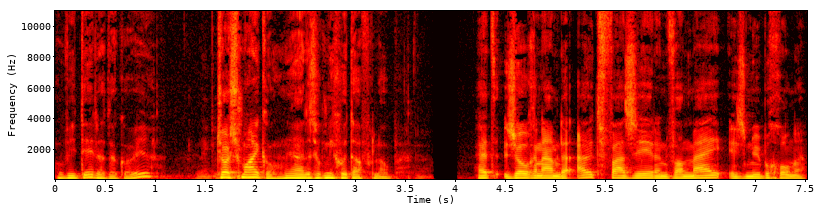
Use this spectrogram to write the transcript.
Wie deed dat ook alweer? George Michael. Ja, dat is ook niet goed afgelopen. Het zogenaamde uitfaseren van mij is nu begonnen.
